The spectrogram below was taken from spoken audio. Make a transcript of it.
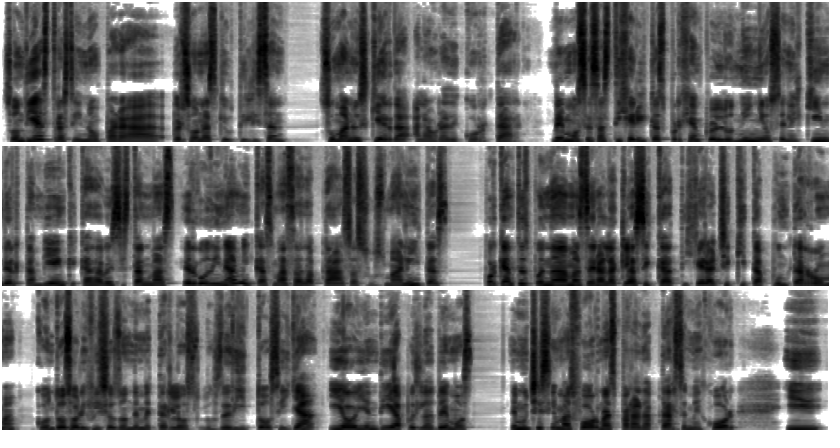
son diestras, sino para personas que utilizan su mano izquierda a la hora de cortar. Vemos esas tijeritas, por ejemplo, en los niños, en el kinder también, que cada vez están más ergodinámicas, más adaptadas a sus manitas, porque antes pues nada más era la clásica tijera chiquita punta roma, con dos orificios donde meter los, los deditos y ya, y hoy en día pues las vemos de muchísimas formas para adaptarse mejor y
